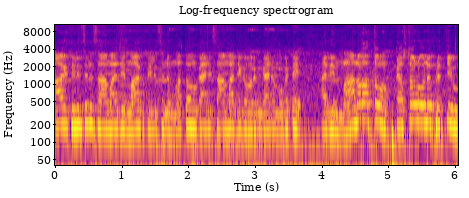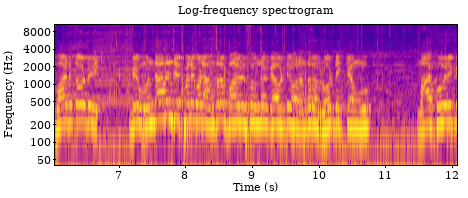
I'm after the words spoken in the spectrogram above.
మాకు తెలిసిన సామాజిక మాకు తెలిసిన మతం కానీ సామాజిక వర్గం కానీ ఒకటే. అది మానవత్వం కష్టంలో ఉన్న ప్రతి వాడితోటి మేము ఉండాలని చెప్పని కూడా అందరం భావిస్తున్నాం కాబట్టి వాళ్ళందరం రోడ్డు ఎక్కాము మా కోరిక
